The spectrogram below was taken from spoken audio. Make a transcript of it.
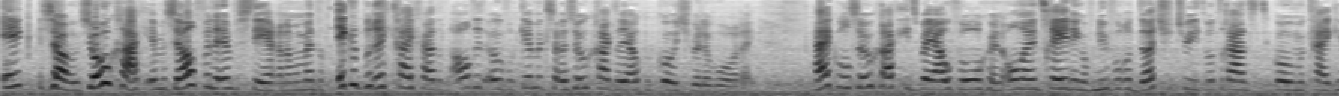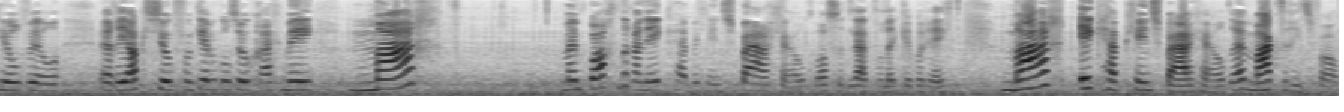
ik zou zo graag in mezelf willen investeren. En op het moment dat ik het bericht krijg, gaat het altijd over... Kim, ik zou zo graag door jou gecoacht willen worden. Hij ik wil zo graag iets bij jou volgen. Een online training of nu voor het Dutch Retreat wat eraan zit te komen. Krijg ik heel veel eh, reacties ook van Kim, ik wil zo graag mee. Maar mijn partner en ik hebben geen spaargeld, was het letterlijke bericht. Maar ik heb geen spaargeld, hè. maak er iets van.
